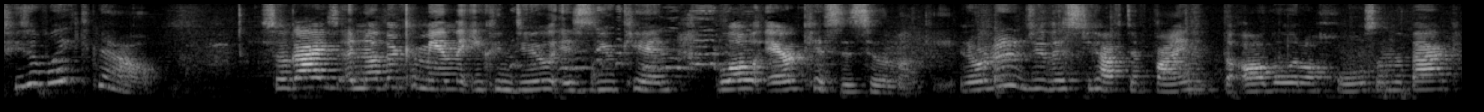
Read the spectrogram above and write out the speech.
She's awake now. So, guys, another command that you can do is you can blow air kisses to the monkey. In order to do this, you have to find the, all the little holes on the back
